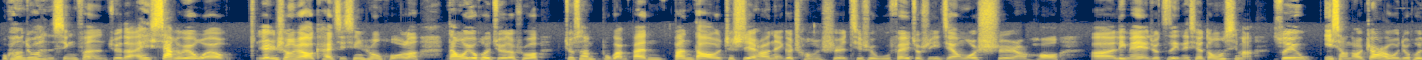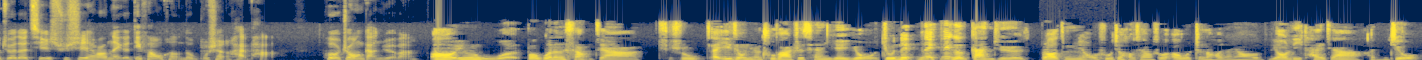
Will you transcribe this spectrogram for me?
我可能就会很兴奋，觉得哎，下个月我要人生又要开启新生活了。但我又会觉得说，就算不管搬搬到这世界上哪个城市，其实无非就是一间卧室，然后呃里面也就自己那些东西嘛。所以一想到这儿，我就会觉得，其实去世界上哪个地方，我可能都不是很害怕。会有这种感觉吧？哦，因为我包括那个想家，其实在一九年出发之前也有，就那那那个感觉，不知道怎么描述，就好像说，哦，我真的好像要要离开家很久，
